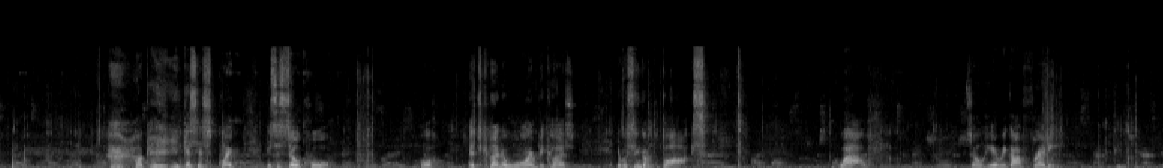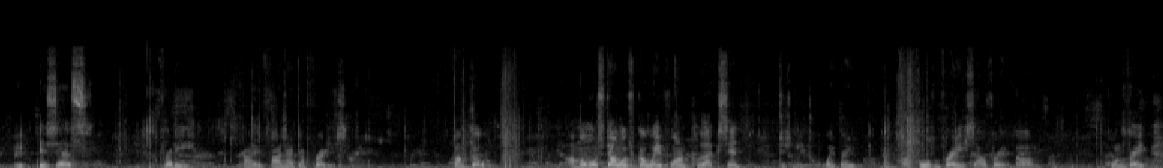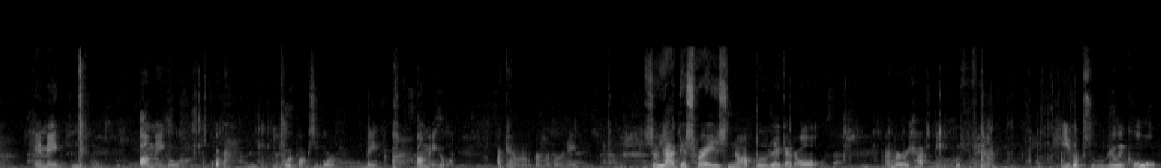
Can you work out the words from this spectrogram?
okay, I guess it's quite, I guess it's so cool. Well, it's kind of warm because it was in a box. Wow. So here we got Freddy. It, says Freddy, Five Nights at Freddy's. Funko. I'm almost done with the Wave 1 collection. Just need Toy Break, uh, Golden Freddy, Celebrate, uh, Golden Freddy, Ame, Amigo, or Toy Foxy, or Bank, Amigo. I can't remember her name. So yeah, Guess Freddy is not bootleg at all. I'm very happy with him. He looks really cool.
